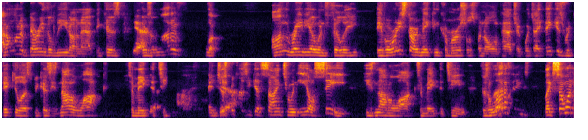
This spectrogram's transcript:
I don't want to bury the lead on that because Yeah. there's a lot of look on the radio in Philly. They've already started making commercials for Nolan Patrick, which I think is ridiculous because he's not a lock to make the team. And just Yeah. because he gets signed to an ELC, he's not a lock to make the team. There's a lot of things like someone.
